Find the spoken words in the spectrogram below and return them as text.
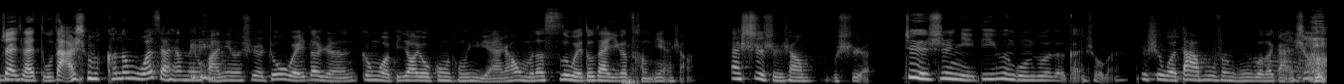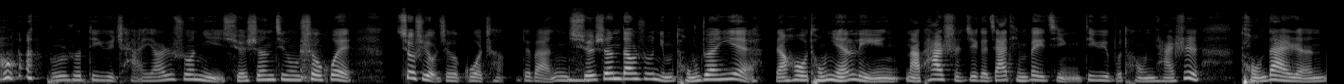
拽起来毒打是吗？可能我想象那个环境是周围的人跟我比较有共同语言，然后我们的思维都在一个层面上，但事实上不是。这也是你第一份工作的感受吧？这是我大部分工作的感受，不是说地域差异，而是说你学生进入社会就是有这个过程，对吧？你学生当初你们同专业，然后同年龄，哪怕是这个家庭背景、地域不同，你还是。同代人，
